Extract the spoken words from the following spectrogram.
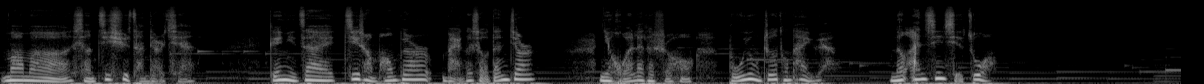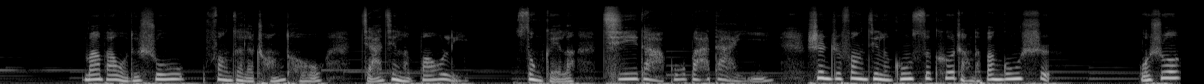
妈妈想继续攒点钱，给你在机场旁边买个小单间儿，你回来的时候不用折腾太远，能安心写作。”妈把我的书放在了床头，夹进了包里，送给了七大姑八大姨，甚至放进了公司科长的办公室。我说。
